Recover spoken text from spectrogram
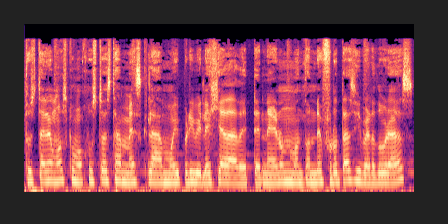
Pues tenemos como justo esta mezcla muy privilegiada de tener un montón de frutas y verduras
